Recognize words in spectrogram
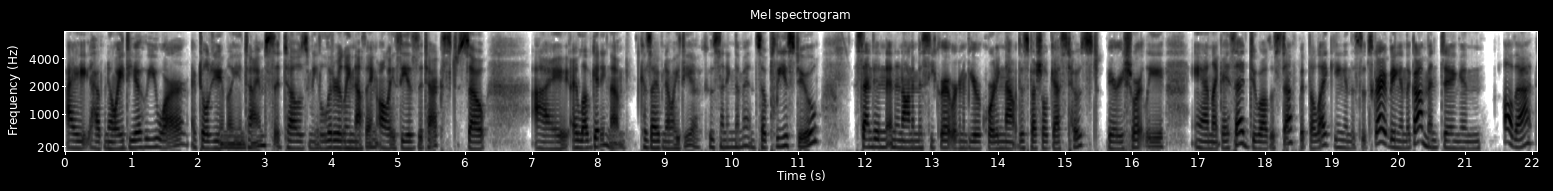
I have no idea who you are. I've told you a million times. It tells me literally nothing. All I see is the text. So I I love getting them because I have no idea who's sending them in. So please do send in an anonymous secret. We're going to be recording that with a special guest host very shortly. And like I said, do all the stuff with the liking and the subscribing and the commenting and all that.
